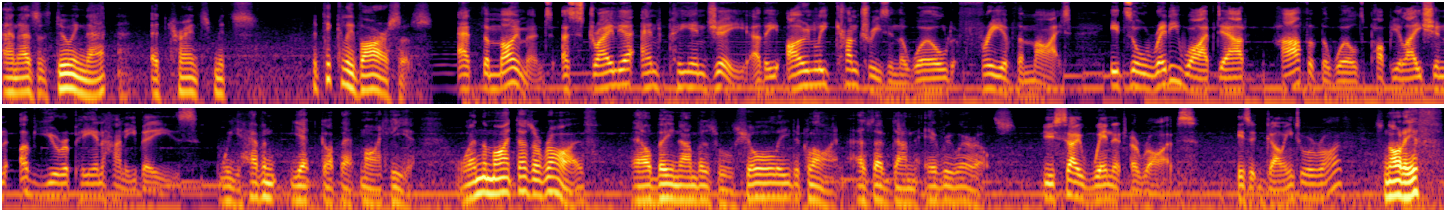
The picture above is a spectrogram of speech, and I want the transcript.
And as it's doing that, it transmits, particularly viruses. At the moment, Australia and PNG are the only countries in the world free of the mite. It's already wiped out half of the world's population of European honeybees. We haven't yet got that mite here. When the mite does arrive, our bee numbers will surely decline, as they've done everywhere else. You say when it arrives. Is it going to arrive? It's not if,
